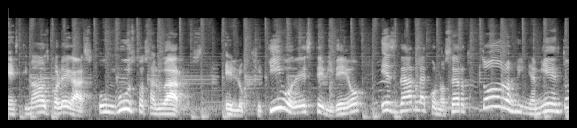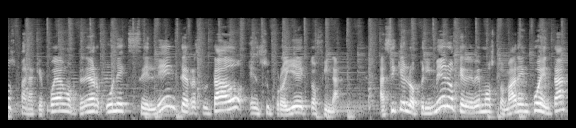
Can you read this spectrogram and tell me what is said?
Estimados colegas, un gusto saludarlos. El objetivo de este video es darle a conocer todos los lineamientos para que puedan obtener un excelente resultado en su proyecto final. Así que lo primero que debemos tomar en cuenta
